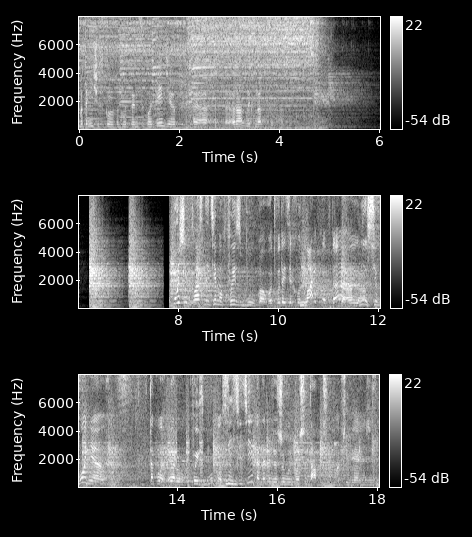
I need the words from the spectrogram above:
ботаническую какую-то энциклопедию э, разных нарциссов. Очень классная тема Фейсбука, вот, вот этих вот лайков, да? Да, Э, да. Ну, сегодня такую эру Фейсбука, соцсетей, когда люди живут больше там, чем вообще в реальной жизни.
